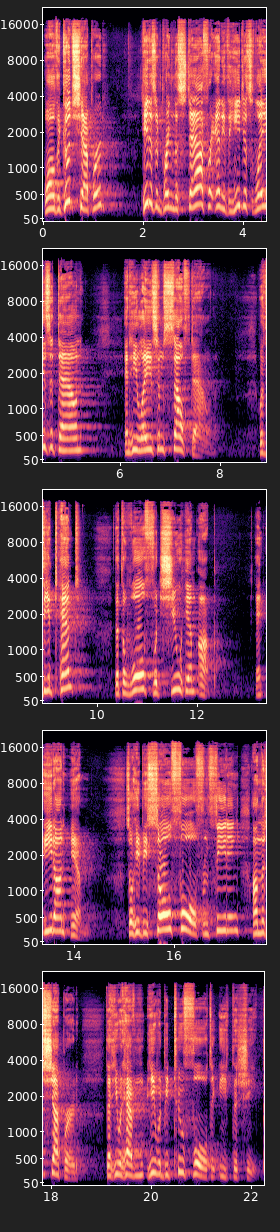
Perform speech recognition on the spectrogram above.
While the good shepherd, he doesn't bring the staff or anything, he just lays it down and he lays himself down with the intent that the wolf would chew him up and eat on him. So he'd be so full from feeding on the shepherd that he would, have, he would be too full to eat the sheep.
